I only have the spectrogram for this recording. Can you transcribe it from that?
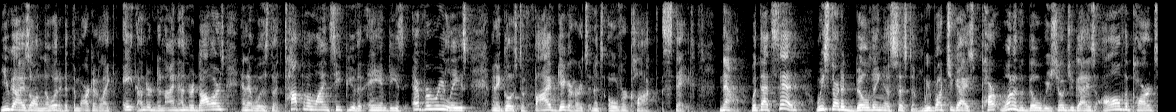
You guys all know it, it hit the market at like $800 to $900, and it was the top of the line CPU that AMD's ever released, and it goes to 5 gigahertz in its overclocked state. Now, with that said, we started building a system. We brought you guys part one of the build. We showed you guys all the parts.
